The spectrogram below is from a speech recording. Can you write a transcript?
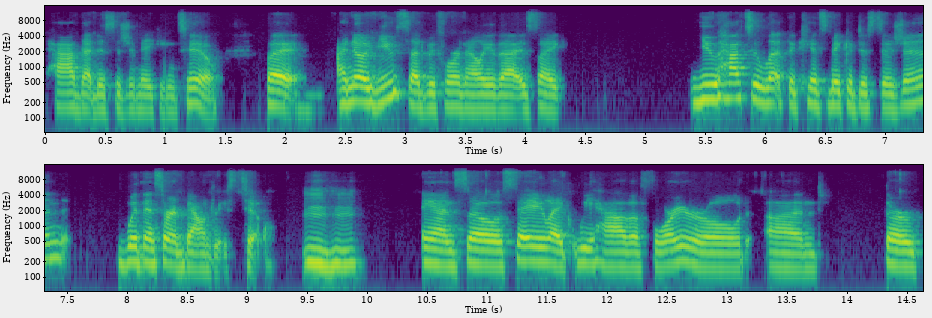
have that decision making too. But i know you said before nellie that it's like you have to let the kids make a decision within certain boundaries too. Mm-hmm. And so, say like we have a four year old and they're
